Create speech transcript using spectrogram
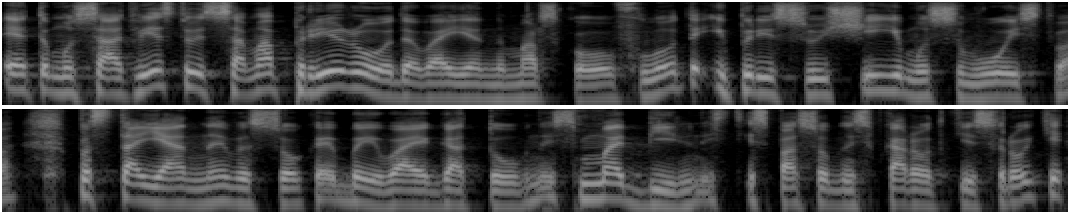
Этому соответствует сама природа военно-морского флота и присущие ему свойства, постоянная высокая боевая готовность, мобильность и способность в короткие сроки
